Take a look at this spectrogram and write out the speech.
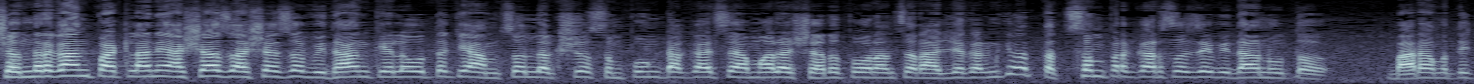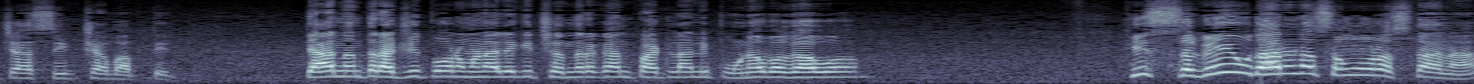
चंद्रकांत पाटलाने अशाच आशाचं विधान केलं होतं की आमचं लक्ष संपून टाकायचं आम्हाला शरद पवारांचं राजकारण किंवा तत्सम प्रकारचं जे विधान होतं बारामतीच्या सीटच्या बाबतीत. त्यानंतर अजित पवार म्हणाले की चंद्रकांत पाटलांनी पुणे बघावं. ही सगळी उदाहरणं समोर असताना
